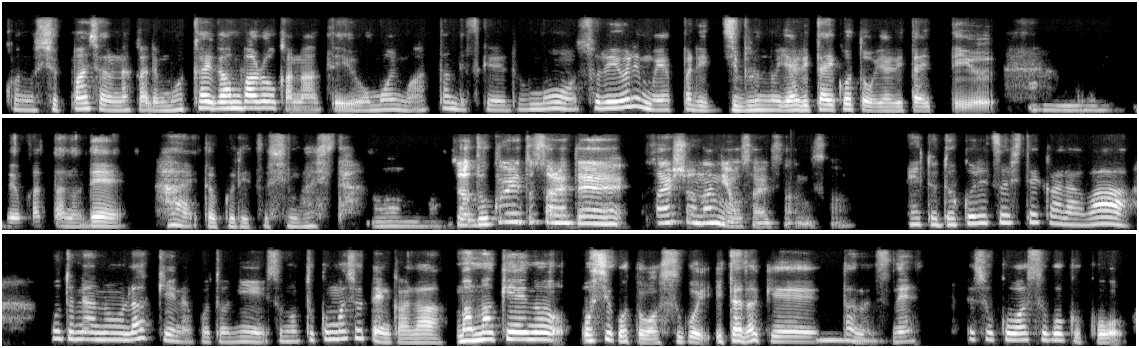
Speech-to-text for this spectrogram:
この出版社の中でもう一回頑張ろうかなっていう思いもあったんですけれども、それよりもやっぱり自分のやりたいことをやりたいっていう、よかったので、はい、独立しました。じゃあ、独立されて、最初何をされてたんですか？えっ、と、独立してからは、本当にあのラッキーなことに、その徳間書店からママ系のお仕事はすごいいただけたんですね。でそこはすごくこう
